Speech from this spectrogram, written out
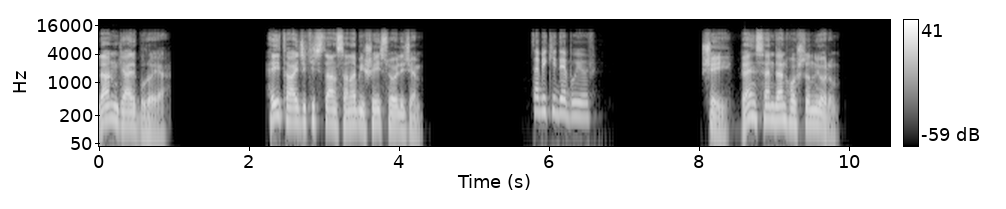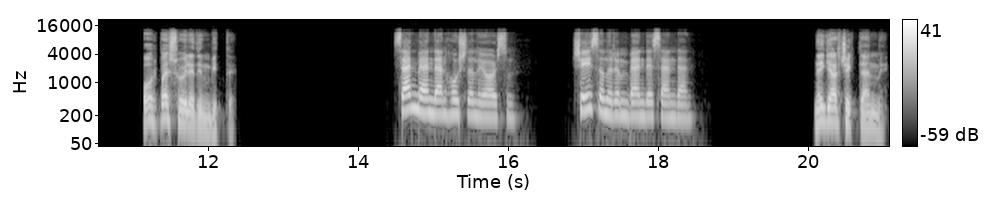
Lan gel buraya. Hey Tacikistan sana bir şey söyleyeceğim. Tabii ki de buyur. Şey, ben senden hoşlanıyorum. Oh be söyledim bitti. Sen benden hoşlanıyorsun. Şey sanırım ben de senden. Ne gerçekten mi?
